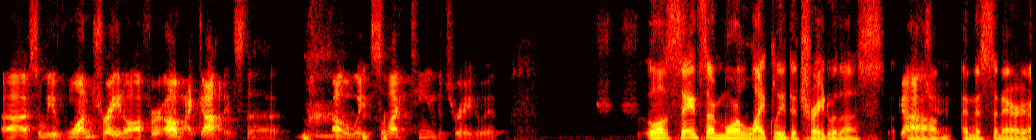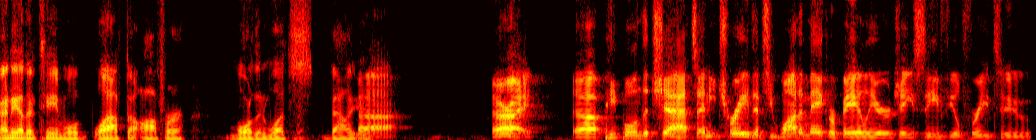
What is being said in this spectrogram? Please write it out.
Uh, so we have one trade offer. Oh my God. It's the, oh, wait, select team to trade with. Well, the Saints are more likely to trade with us Gotcha. um, in this scenario. Any other team will will have to offer more than what's valued. Uh, all right. Uh, people in the chats, any trade that you want to make, or Bailey or JC, feel free to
